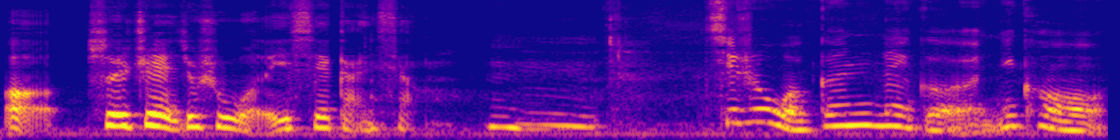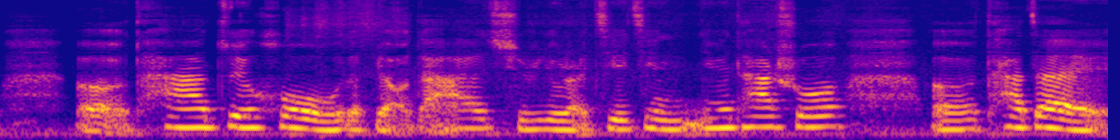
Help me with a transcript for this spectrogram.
呃，所以这也就是我的一些感想。嗯。其实我跟那个 Nico，呃，他最后的表达其实有点接近，因为他说，呃，他在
